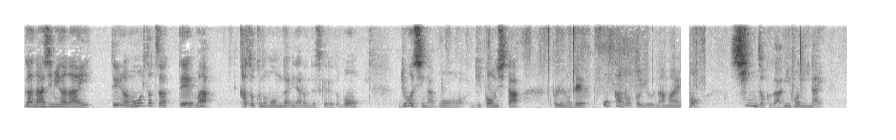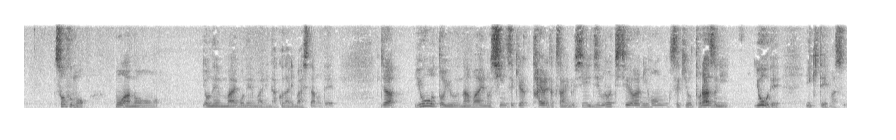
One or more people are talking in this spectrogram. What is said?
が馴染みがないっていうのはもう一つあってまあ家族の問題になるんですけれども両親がもう離婚したというので岡野という名前の親族が日本にいない。祖父ももうあの4年前5年前に亡くなりましたので。じゃあ楊という名前の親戚が台湾にたくさんいるし自分の父親は日本籍を取らずに楊で生きています。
